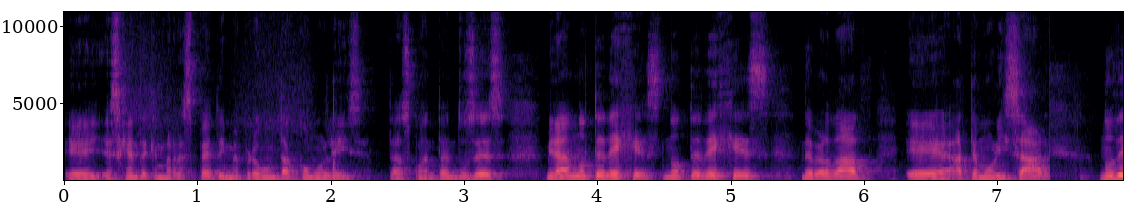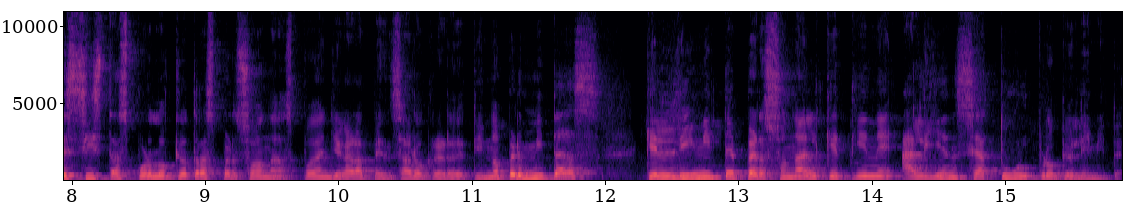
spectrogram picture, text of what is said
eh, es gente que me respeta y me pregunta cómo le hice, ¿te das cuenta? Entonces, mira, no te dejes, no te dejes de verdad eh, atemorizar, no desistas por lo que otras personas puedan llegar a pensar o creer de ti, no permitas que el límite personal que tiene alguien sea tu propio límite,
